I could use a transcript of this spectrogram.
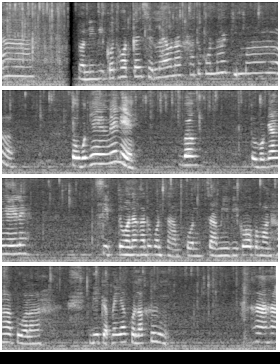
นะตอนนี้วิก็ทอดใกล้เสร็จแล้วนะคะ ทุกคนน่ากินมากตัวบักแยงได้เนี่ยเบิ้งตัวบักแยงไงเลยสิบตัวนะคะ ทุกคนสามคนจะมีบิ๊กก็ประมาณห้าตัวแล้วนะ บีกับแม่ย่าคนละครึ่งห้าห้า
